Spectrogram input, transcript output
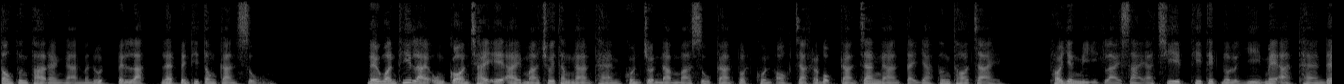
ต้องพึ่งพาแรงงานมนุษย์เป็นหลักและเป็นที่ต้องการสูง ในวันที่หลายองค์กรใช้ AI มาช่วยทำงานแทนคนจนนำมาสู่การปลดคนออกจากระบบการจ้างงานแต่อย่าเพิ่งท้อใจ เพราะยังมีอีกหลายสายอาชีพที่เทคโนโลยีไม่อาจแทนได้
